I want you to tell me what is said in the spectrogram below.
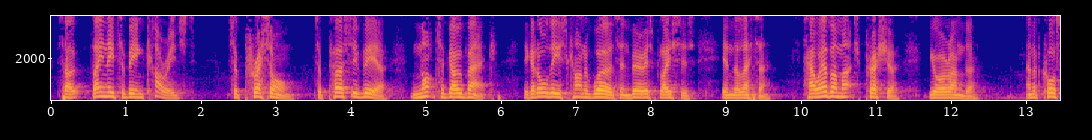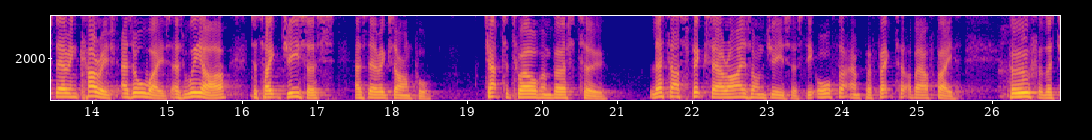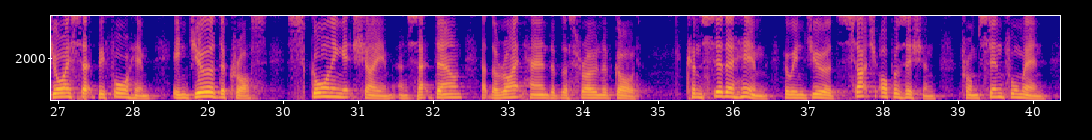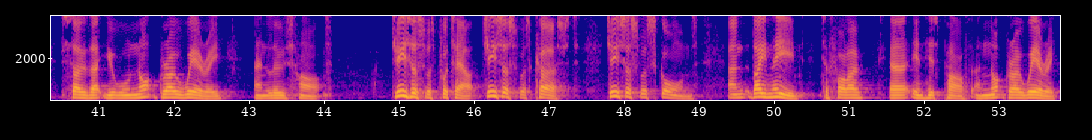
So they need to be encouraged to press on, to persevere, not to go back. You get all these kind of words in various places in the letter. However much pressure you're under. And of course, they're encouraged, as always, as we are, to take Jesus as their example. Chapter 12 and verse 2. Let us fix our eyes on Jesus, the author and perfecter of our faith, who, for the joy set before him, endured the cross, scorning its shame, and sat down at the right hand of the throne of God. Consider him who endured such opposition from sinful men, so that you will not grow weary and lose heart. Jesus was put out. Jesus was cursed. Jesus was scorned. And they need to follow uh, in his path and not grow weary.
